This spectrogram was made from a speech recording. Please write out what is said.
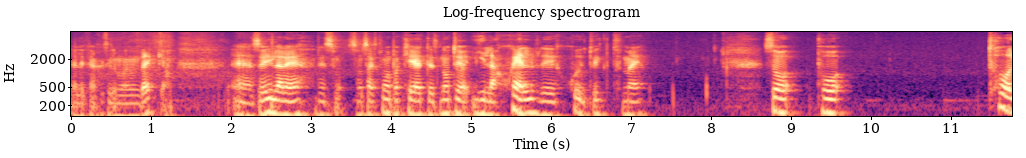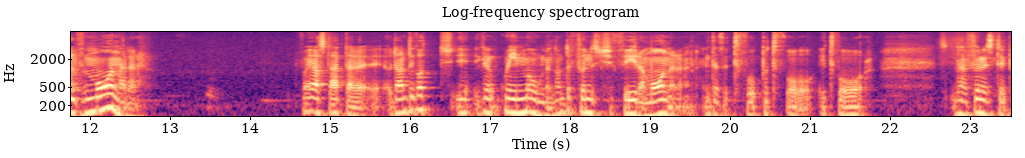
Eller kanske till och med en vecka. Eh, så jag gillar det. Det är som sagt små paket. Det är något jag gillar själv. Det är sjukt viktigt för mig. Så på 12 månader från jag startade, och det har inte gått, Green Movement har inte funnits 24 månader än. Inte ens i två, på två, i två år. Den har funnits typ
